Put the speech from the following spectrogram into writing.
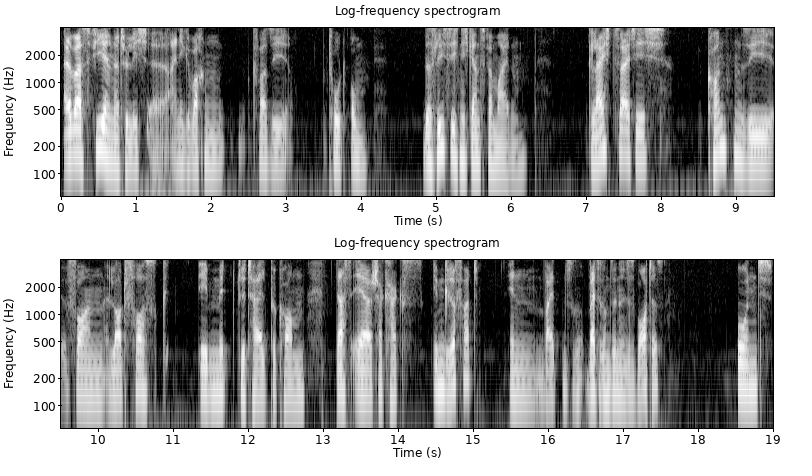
Aber es fielen natürlich äh, einige Wachen quasi tot um. Das ließ sich nicht ganz vermeiden. Gleichzeitig konnten sie von Lord Fosk eben mitgeteilt bekommen, dass er Shakax im Griff hat, im weiteren Sinne des Wortes. Und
